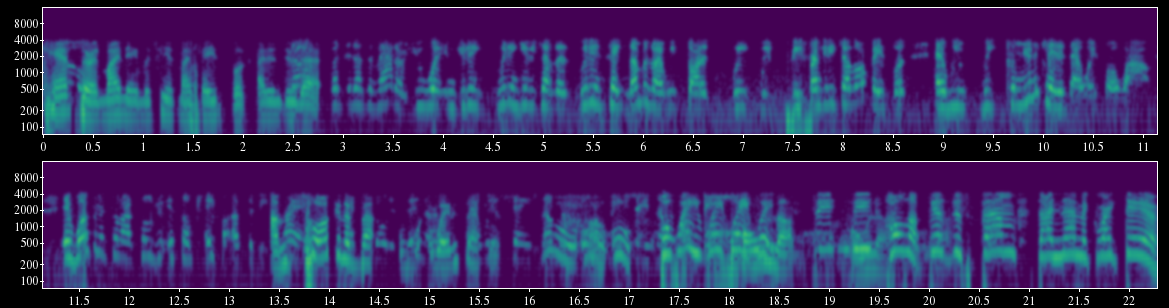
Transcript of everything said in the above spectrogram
cancer and my name is here's my Facebook. I didn't do no, that. but it doesn't matter. You wouldn't. You didn't. We didn't give each other. We didn't take numbers. Right. We started. We we befriended each other on Facebook, and we we communicated that way for a while. It wasn't until I told you it's okay for us to be I'm friends. talking and to about. to w- Wait a that we second. exchanged Ooh, numbers. ooh, we ooh. exchanged But numbers. wait, wait, wait, Hold wait. up. See, see, Hold up. hold up. There's this femme dynamic right there.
